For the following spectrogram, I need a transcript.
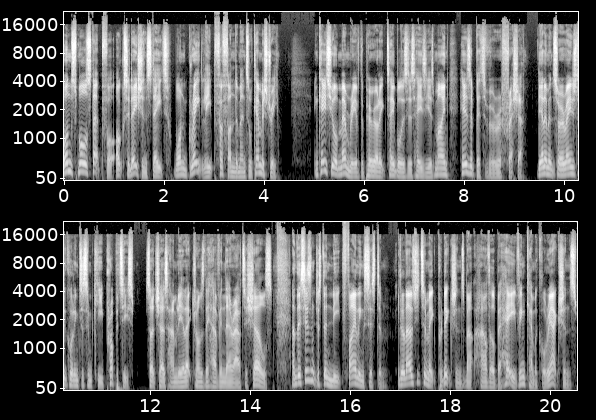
One small step for oxidation state, one great leap for fundamental chemistry. In case your memory of the periodic table is as hazy as mine, here's a bit of a refresher. The elements are arranged according to some key properties, such as how many electrons they have in their outer shells. And this isn't just a neat filing system, it allows you to make predictions about how they'll behave in chemical reactions.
